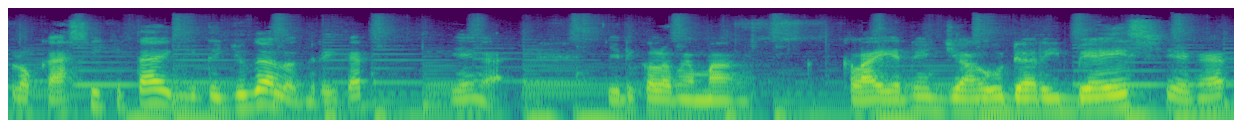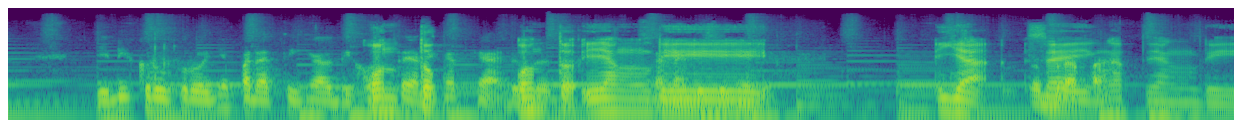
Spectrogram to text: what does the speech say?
lokasi kita gitu juga loh, Ndri kan? Iya nggak? Jadi kalau memang kliennya jauh dari base ya kan? Jadi kru-krunya pada tinggal di hotel Untuk- nggak? Dulu Untuk yang di. Iya, saya Beberapa. ingat yang di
